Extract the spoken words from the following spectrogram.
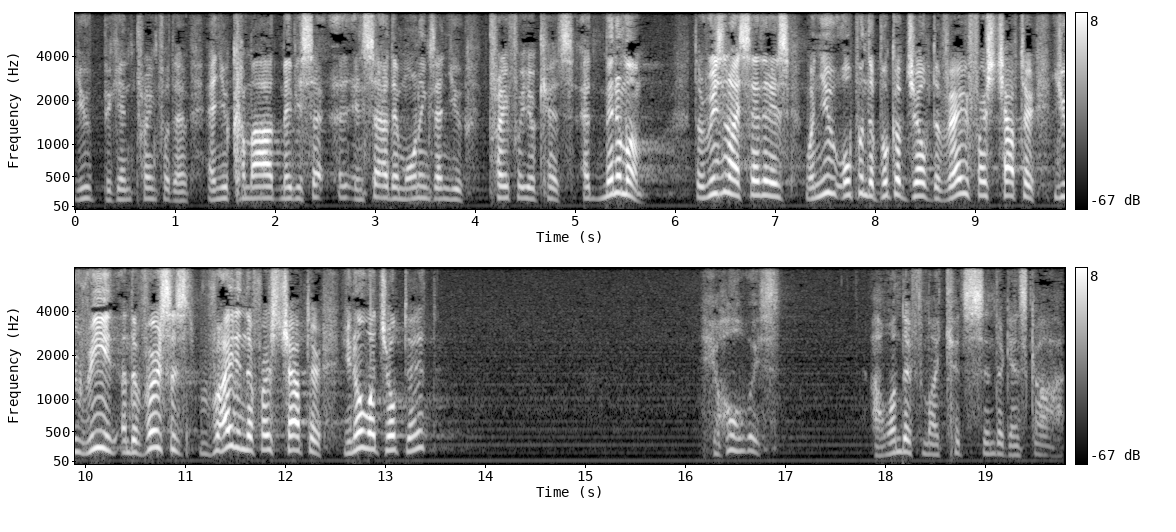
you begin praying for them. And you come out maybe in Saturday mornings and you pray for your kids. At minimum, the reason I say that is when you open the book of Job, the very first chapter, you read, and the verses right in the first chapter, you know what Job did? He always, I wonder if my kids sinned against God,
